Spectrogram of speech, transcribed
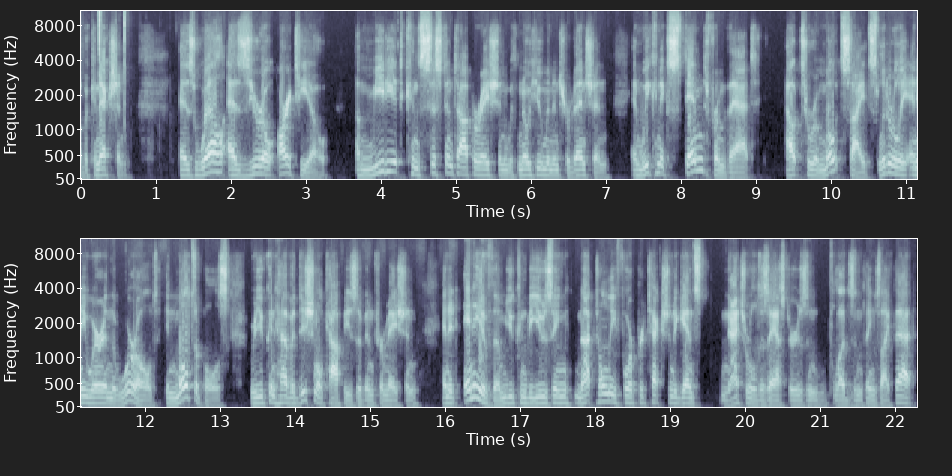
of a connection, as well as zero RTO, immediate consistent operation with no human intervention. And we can extend from that out to remote sites, literally anywhere in the world in multiples, where you can have additional copies of information. And at any of them, you can be using not only for protection against natural disasters and floods and things like that,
